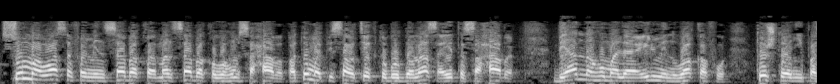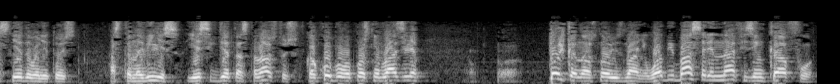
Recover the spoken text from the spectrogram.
Сумма васафа мин сабака ман сабака вагум сахаба. Потом описал тех, кто был до нас, а это сахабы. بأنهم على علم وقفوا. То, что они последовали, то есть остановились, если где-то останавливаются, то есть в какой бы вопрос не влазили, только на основе знаний. وببصر نافذ كفوا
